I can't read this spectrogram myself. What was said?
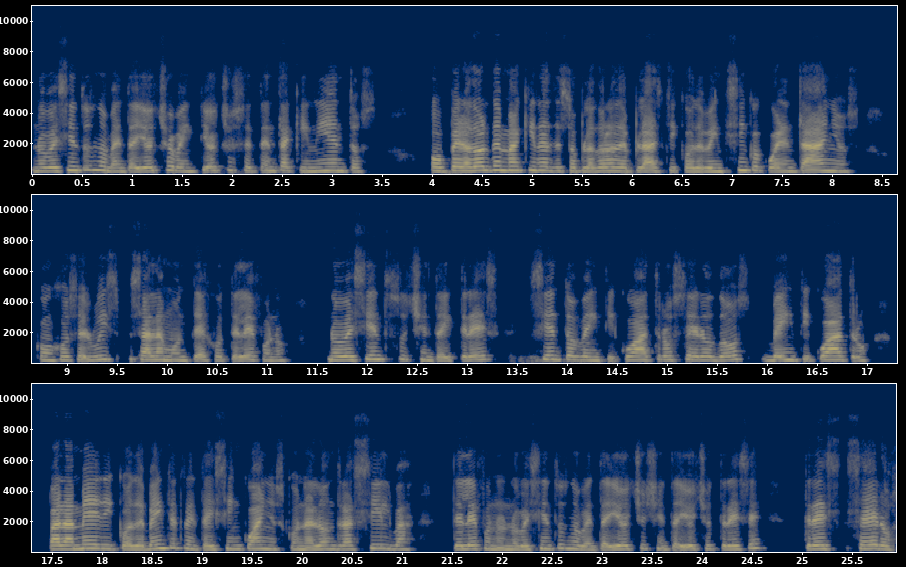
998-2870-500. Operador de máquinas de sopladora de plástico de 25 a 40 años, con José Luis Sala Montejo, teléfono 983 124 02 24. Paramédico de 20 a 35 años con Alondra Silva, teléfono 998 88 13 30.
